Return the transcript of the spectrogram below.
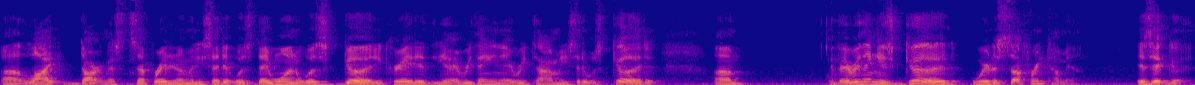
uh, light, darkness, and separated them, and He said it was day one was good. He created you know everything, and every time He said it was good. Um, if everything is good, where does suffering come in? Is it good?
